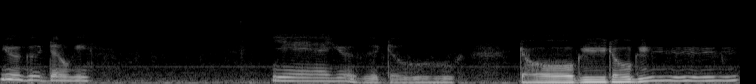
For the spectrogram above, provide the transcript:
You're a good doggy. Yeah, you're a good dog. Doggy, doggy.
